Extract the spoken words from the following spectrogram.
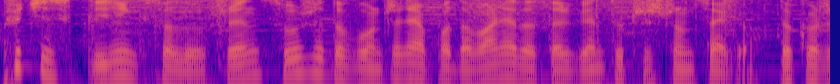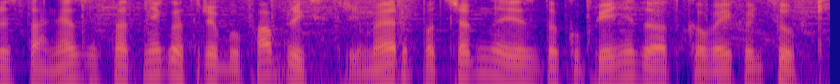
Przycisk Cleaning Solution służy do włączenia podawania detergentu czyszczącego. Do korzystania z ostatniego trybu Fabric Streamer potrzebne jest dokupienie dodatkowej końcówki.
